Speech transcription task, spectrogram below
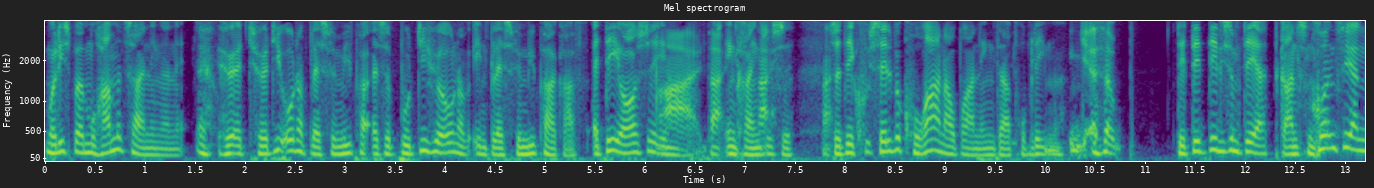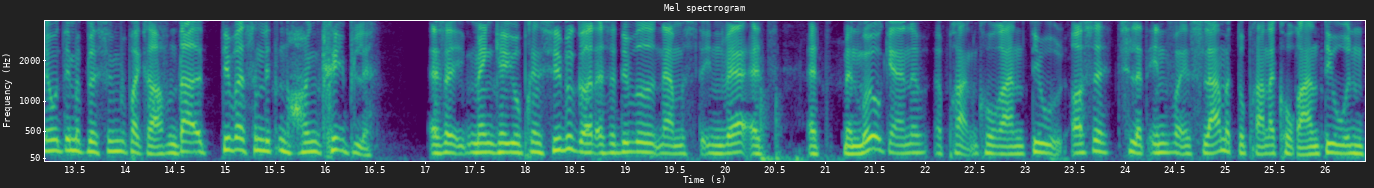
Må jeg lige spørge, Mohammed-tegningerne, Ja. ja. hører, hører de under blasfemipar altså burde de høre under en blasfemiparagraf? Er det også en, Nej, nej. en krænkelse? nej, nej. Så det er selve koranafbrændingen, der er problemet? Altså, Det, det, det er ligesom der, grænsen grunden til, at jeg nævnte det med blasfemiparagrafen, der, det var sådan lidt en håndgribelig. Altså, man kan jo i princippet godt, altså det ved nærmest enhver, at, at man må jo gerne brænde Koranen. Det er jo også til at inden for islam, at du brænder Koranen. Det er jo en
